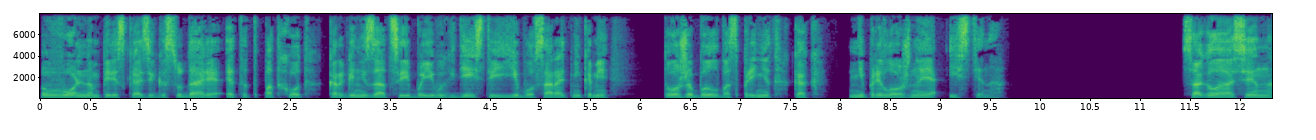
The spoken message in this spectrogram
В вольном пересказе государя этот подход к организации боевых действий его соратниками тоже был воспринят как непреложная истина. Согласен.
